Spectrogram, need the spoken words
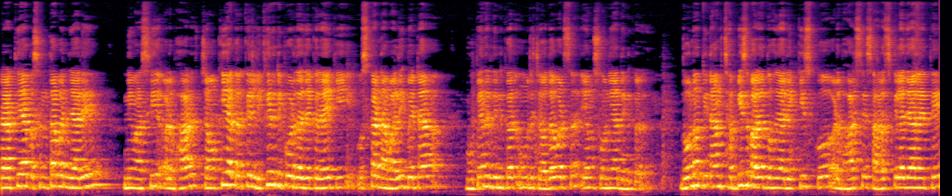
प्रार्थिया बसंता बंजारे निवासी अड़भार चौकी आकर के लिखित रिपोर्ट दर्ज कराई कि उसका नाबालिग बेटा भूपेंद्र दिनकर, उम्र 14 वर्ष, एवं सोनिया दिनकर। दोनों दिनांक 26 बारह 2021 को अड़भार से सारस किला जा रहे थे।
